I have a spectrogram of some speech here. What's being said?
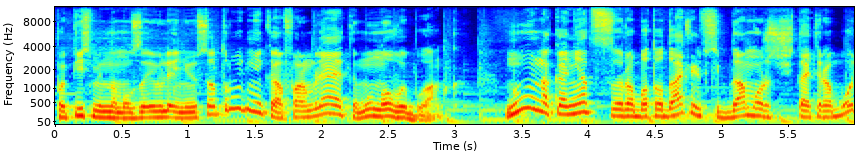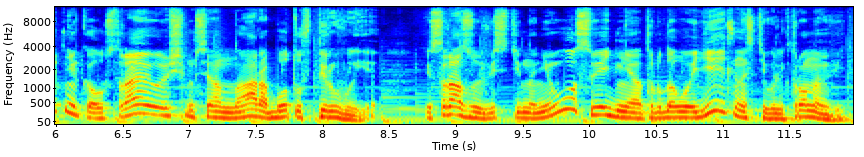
по письменному заявлению сотрудника оформляет ему новый бланк. Ну и, наконец, работодатель всегда может считать работника устраивающимся на работу впервые и сразу ввести на него сведения о трудовой деятельности в электронном виде.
